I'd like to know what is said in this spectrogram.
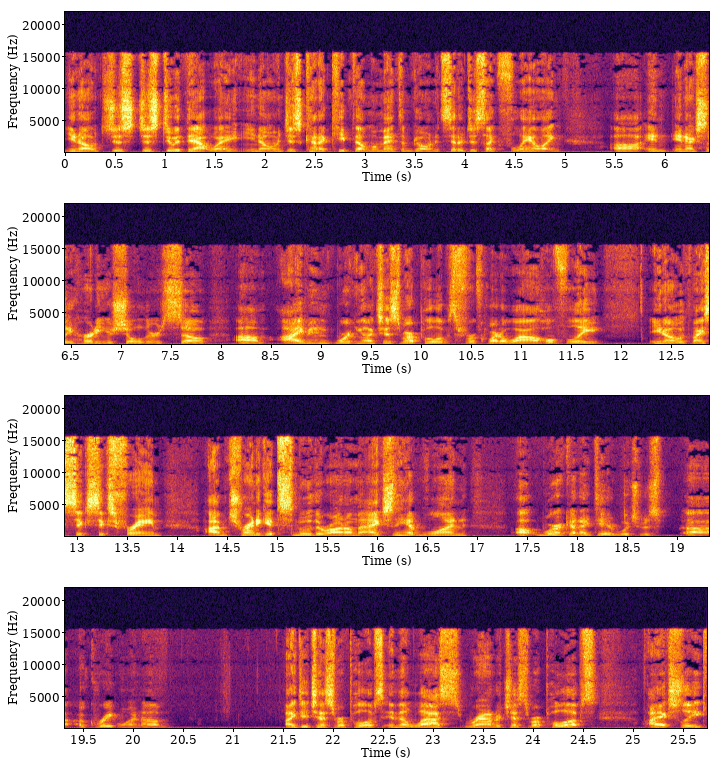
you know just just do it that way you know and just kind of keep that momentum going instead of just like flailing uh, and, and actually hurting your shoulders. So um, i've been working on chest bar pull-ups for quite a while. Hopefully you know with my six six frame I'm trying to get smoother on them. I actually had one uh, workout I did, which was uh, a great one. Um, I did chest bar pull ups. In the last round of chest bar pull ups, I actually,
